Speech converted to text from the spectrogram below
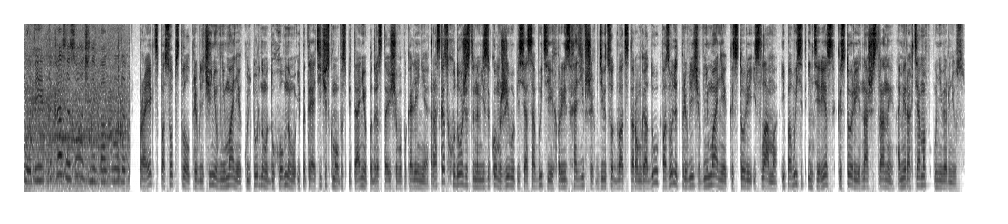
Вот, и прекрасная солнечная погода. Проект способствовал привлечению внимания к культурному, духовному и патриотическому воспитанию подрастающего поколения. Рассказ художественным языком живописи о событиях, происходивших в 922 году, позволит привлечь внимание к истории ислама и повысит интерес к истории нашей страны. Амир Ахтямов, Univer News.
